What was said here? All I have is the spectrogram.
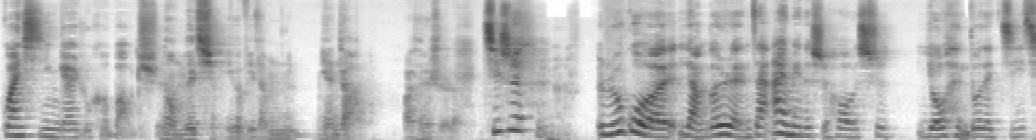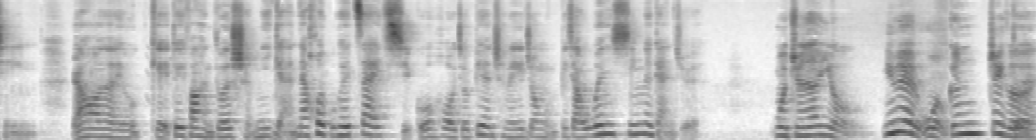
关系应该如何保持？那我们得请一个比咱们年长二三十的。其实如果两个人在暧昧的时候是有很多的激情，然后呢有给对方很多的神秘感，那会不会在一起过后就变成了一种比较温馨的感觉？我觉得有，因为我跟这个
